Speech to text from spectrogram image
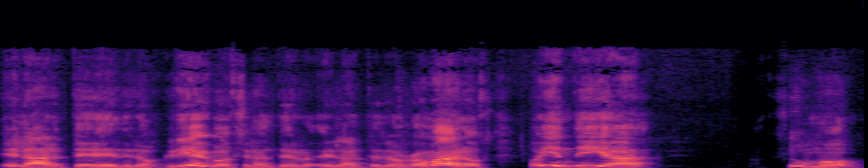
el arte de los griegos, el arte, de los romanos. Hoy en día, sumo,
